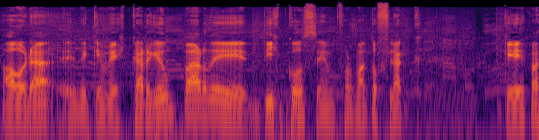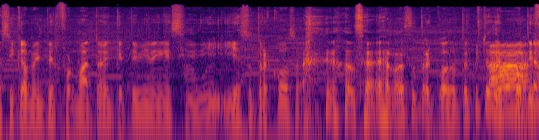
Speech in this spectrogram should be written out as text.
ahora eh, de que me descargué un par de discos en formato FLAC. Que es básicamente el formato en el que te vienen en CD y es otra cosa. o sea, de verdad es otra cosa. Tú escuchas de Ah, Spotify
